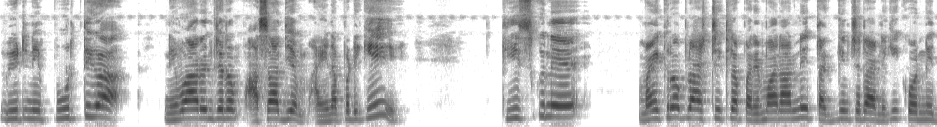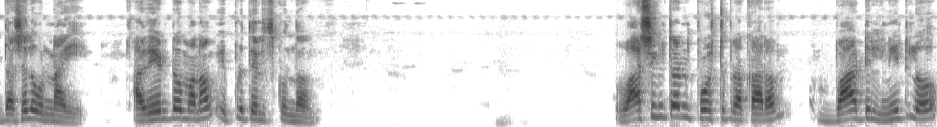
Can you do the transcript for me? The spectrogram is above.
వీటిని పూర్తిగా నివారించడం అసాధ్యం అయినప్పటికీ తీసుకునే మైక్రో ప్లాస్టిక్ల పరిమాణాన్ని తగ్గించడానికి కొన్ని దశలు ఉన్నాయి. అదేంటో మనం ఇప్పుడు తెలుసుకుందాం. వాషింగ్టన్ పోస్ట్ ప్రకారం బాటిల్ నీటిలో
